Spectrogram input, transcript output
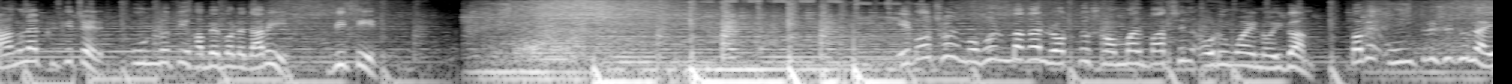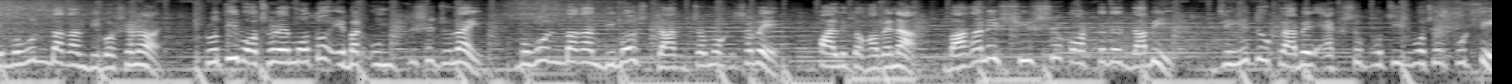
বাংলা ক্রিকেটের উন্নতি হবে বলে দাবি বিসির। এবছর মোহনবাগান রত্ন সম্মান পাচ্ছেন অরুময় নৈগম, তবে উনত্রিশে জুলাই মোহনবাগান দিবসে নয়। প্রতি বছরের মতো এবার উনত্রিশে জুলাই মোহনবাগান দিবস জাঁকজমক হিসেবে পালিত হবে না। বাগানের শীর্ষ কর্তাদের দাবি, যেহেতু ক্লাবের একশো পঁচিশ বছর পূর্তি,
